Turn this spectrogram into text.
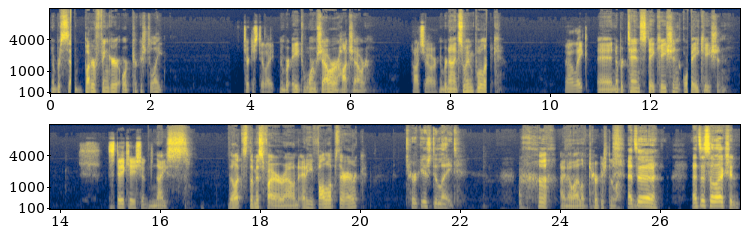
Number seven, Butterfinger or Turkish delight? Turkish delight. Number eight, warm shower or hot shower? Hot shower. Number nine, swimming pool or lake? Uh, lake. And number 10, staycation or vacation? Staycation. Nice. That's the misfire round. Any follow ups there, Eric? Turkish delight. Huh. I know. I love Turkish delight. That's mm. a that's a selection.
